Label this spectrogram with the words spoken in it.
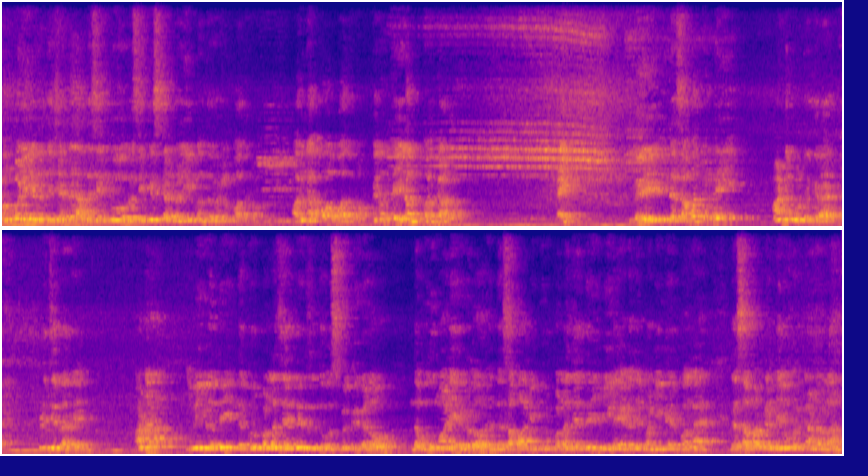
மங்கோலிய இனத்தை சேர்ந்து அந்த செங்கோ செங்கிஸ்கான் வழியில் வந்தவர்கள் பார்த்துட்டோம் அவங்க அப்பாவை பார்த்துட்டோம் பிறந்த இடம் பங்காளம். ரைட் இந்த சமர்கண்டை ஆண்டு கொண்டிருக்கிறார் பிடிச்சிருந்தாரு ஆனா இவங்க வந்து இந்த குரூப் எல்லாம் சேர்ந்து இந்த உஸ்பெக்குகளும் இந்த உதுமானியர்களும் இந்த சபாவி குரூப் எல்லாம் சேர்ந்து இவங்கள இடத்தை பண்ணிக்கிட்டே இருப்பாங்க. இந்த சமர்கண்டையும் ஒர்க்கானெல்லாம்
